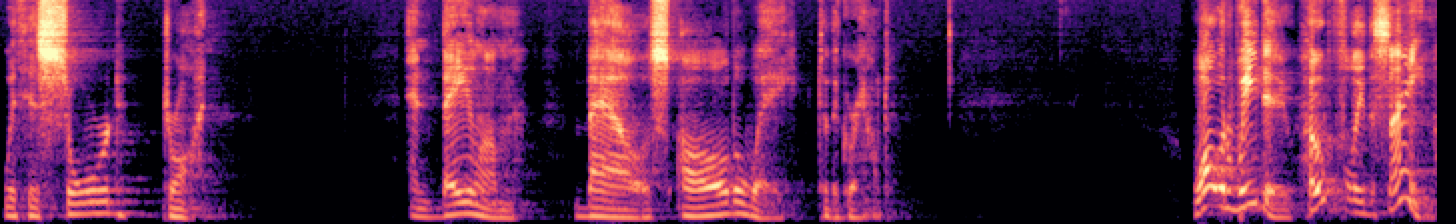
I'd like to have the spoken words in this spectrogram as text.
with his sword drawn. And Balaam bows all the way to the ground. What would we do? Hopefully, the same.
